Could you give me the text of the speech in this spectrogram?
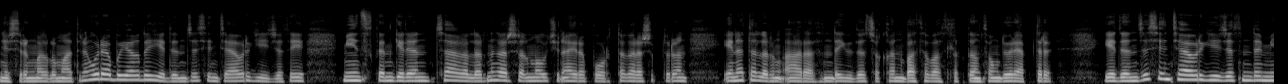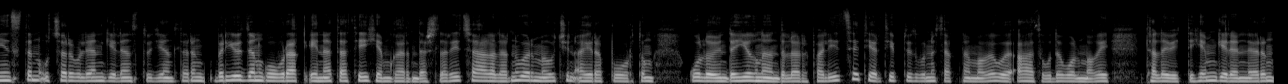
Neşiriň maglumatyna görä, bu ýagdaý ýedinji sentýabr gijesi Minskden gelen çagalaryny garşy almak üçin aeroportda garaşyp duran ene-atalaryň arasynda ýüze çykan basa-baslykdan soň döräpdir. Ýedinji sentýabr gijesinde Minskden uçar bilen gelen studentleriň bir ýüzden gowrak ene-atasy hem garyndaşlary çagalaryny görmek üçin aeroportyň golaýynda ýygnandylar. Polisiýa tertip-düzgüni saklamagy we asuda bolmagy talap etdi hem gelenleriň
